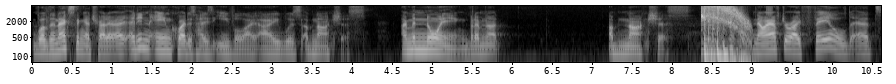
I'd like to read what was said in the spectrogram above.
Well, the next thing I tried, I, I didn't aim quite as high as evil. I, I was obnoxious. I'm annoying, but I'm not obnoxious. Now, after I failed at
